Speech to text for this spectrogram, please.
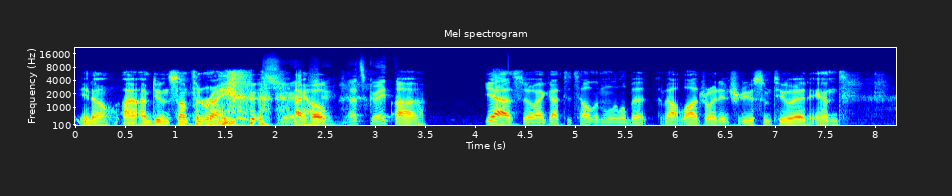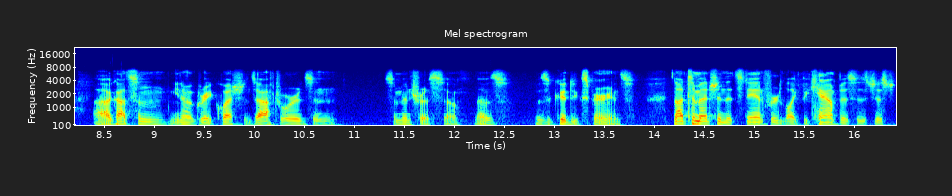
you know I, I'm doing something right. Sure, I hope. sure. That's great. though. Uh, yeah, so I got to tell them a little bit about LawDroid, introduce them to it, and uh, got some you know great questions afterwards and some interest. So that was was a good experience. Not to mention that Stanford, like the campus, is just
